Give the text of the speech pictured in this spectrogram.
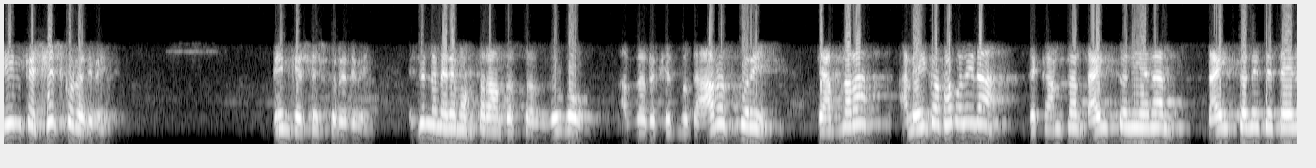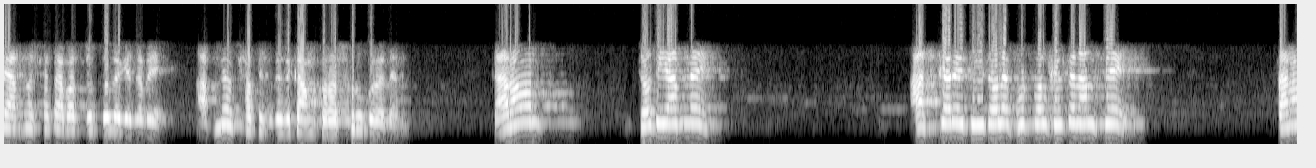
দিনকে শেষ করে দিবে। দিনকে শেষ করে দিবে। এই জন্য মেরে মহতারাম দস্তর দুর্গ আপনাদের ক্ষেত্রে আরোপ করি যে আপনারা আমি এই কথা বলি না যে কামটার দায়িত্ব নিয়ে নেন, দায়িত্ব নিতে চাইলে আপনার সাথে আবার যুদ্ধ লেগে যাবে। আপনিও সাথে সাথে কাম করা শুরু করে দেন। কারণ যদি আপনি আজকের এই দুই দলে ফুটবল খেলতে নামছে, তারা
